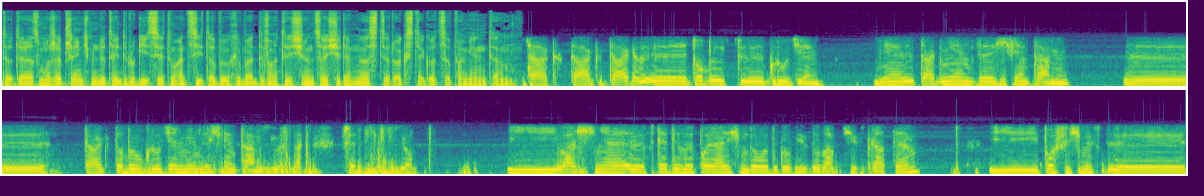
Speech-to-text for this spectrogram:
to teraz może przejdźmy do tej drugiej sytuacji. To był chyba 2017 rok, z tego co pamiętam. Tak, tak, tak. To był y, grudzień. Nie, tak między świętami. Tak, to był grudzień między świętami już, tak przed Wigilią. I właśnie y, wtedy my pojechaliśmy do Łodgowic do babci z bratem i poszliśmy z, yy,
